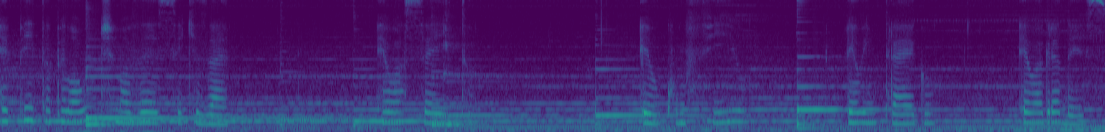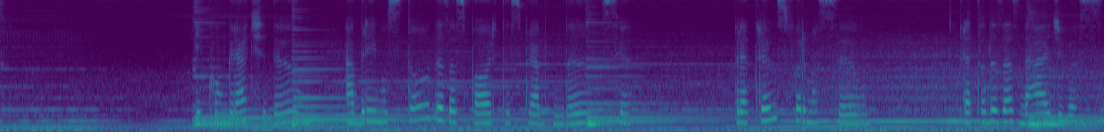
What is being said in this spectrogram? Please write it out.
repita pela última vez se quiser. Eu aceito, eu confio, eu entrego, eu agradeço. E com gratidão abrimos todas as portas para abundância, para transformação para todas as dádivas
